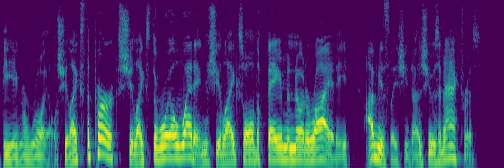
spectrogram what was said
being a royal. She likes the perks, she likes the royal wedding, she likes all the fame and notoriety. Obviously she does. She was an actress.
